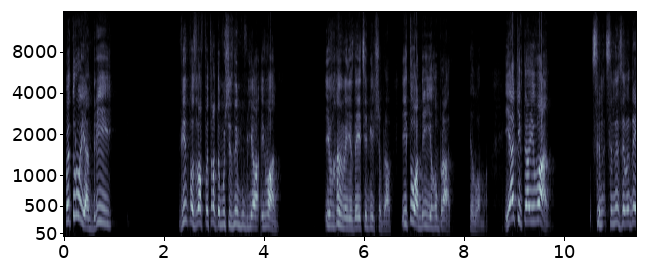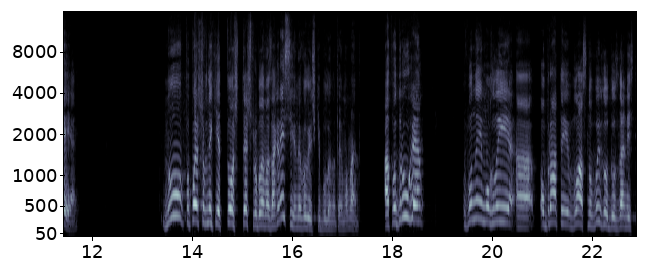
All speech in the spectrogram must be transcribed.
Петро і Андрій. Він позвав Петра, тому що з ним був я, Іван. Іван, мені здається, більше брав. І то Андрій його брат в цілому. Яків та Іван, син- сини Зеведея. Ну, по-перше, в них є тож, теж проблеми з агресією невеличкі були на той момент. А по-друге, вони могли е, обрати власну вигоду замість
